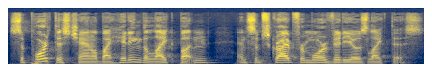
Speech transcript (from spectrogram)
support this channel by hitting the like button and subscribe for more videos like this.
